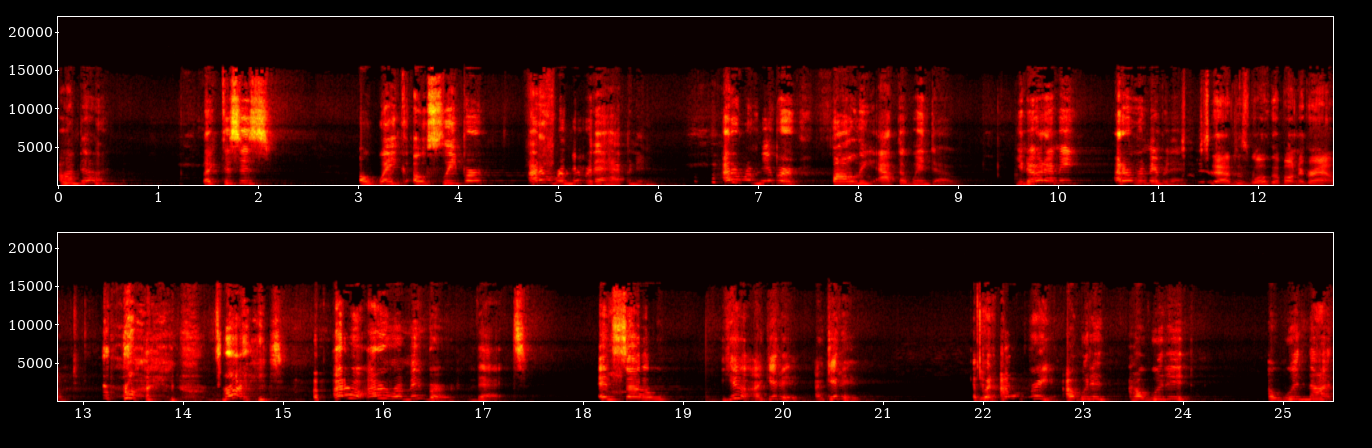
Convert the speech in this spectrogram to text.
Oh, I'm done. Like this is awake, oh sleeper. I don't remember that happening. I don't remember falling out the window. You know what I mean? I don't remember that. I just woke up on the ground. right, right. I don't. I don't remember that. And so, yeah, I get it. I get it. Yeah. But I agree. I wouldn't. I wouldn't I would not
